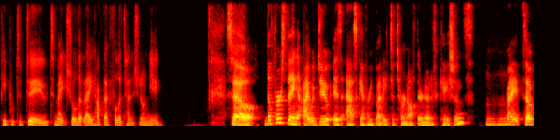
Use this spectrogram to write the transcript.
people to do to make sure that they have their full attention on you? So the first thing I would do is ask everybody to turn off their notifications. Mm-hmm. Right. So,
